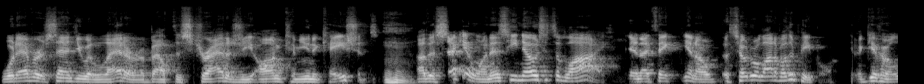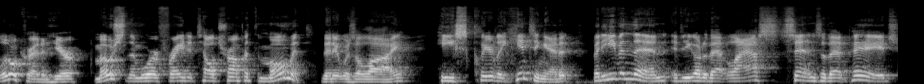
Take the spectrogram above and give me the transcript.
would ever send you a letter about the strategy on communications. Mm-hmm. Uh, the second one is he knows it's a lie, and I think you know so do a lot of other people. I give him a little credit here. Most of them were afraid to tell Trump at the moment that it was a lie. He's clearly hinting at it, but even then, if you go to that last sentence of that page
